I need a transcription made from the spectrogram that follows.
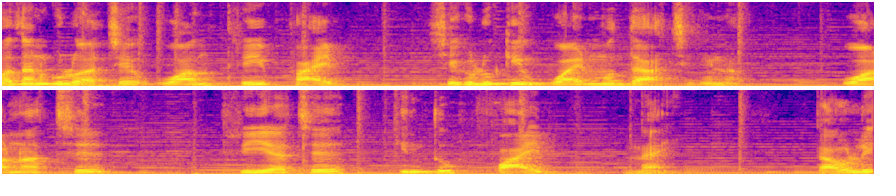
উপাদানগুলো আছে ওয়ান থ্রি ফাইভ সেগুলো কি ওয়াইয়ের মধ্যে আছে কি না ওয়ান আছে থ্রি আছে, কিন্তু ফাইভ নাই। তাহলে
